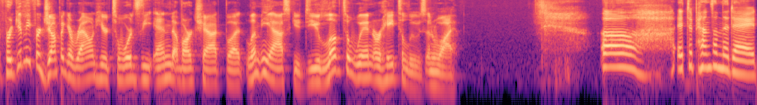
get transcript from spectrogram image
forgive me for jumping around here towards the end of our chat, but let me ask you do you love to win or hate to lose, and why? Oh, it depends on the day.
